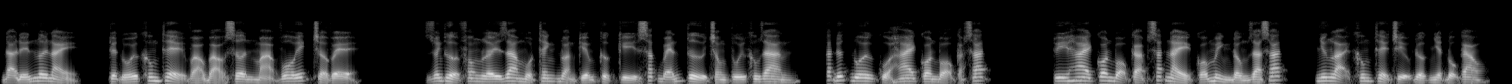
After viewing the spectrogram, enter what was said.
đã đến nơi này, tuyệt đối không thể vào Bảo Sơn mà vô ích trở về. Doanh Thừa Phong lấy ra một thanh đoạn kiếm cực kỳ sắc bén từ trong túi không gian, cắt đứt đuôi của hai con bọ cạp sắt. Tuy hai con bọ cạp sắt này có mình đồng ra sắt, nhưng lại không thể chịu được nhiệt độ cao,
